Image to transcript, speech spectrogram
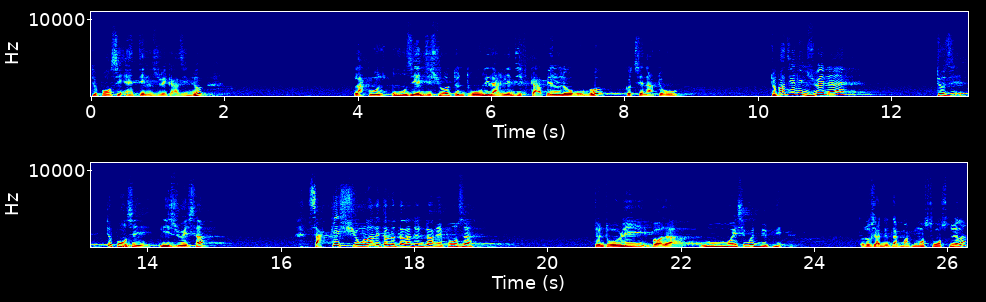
te penser un tel jouer casino, la cause 11 édition, tu trouves la rédif café, le robot, côté sénateur. Tu pas dire les jouer là, hein? Tu, penser les jouer ça? Sa question là, l'état le talent donne ta réponse. Tu trouves par là. Moi ici, moi, doute. Doute là que moi, se construire là?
